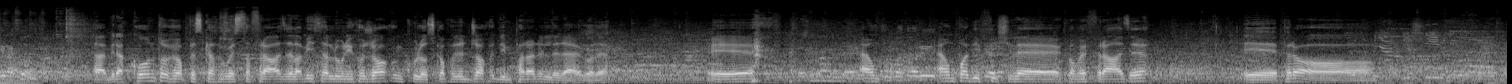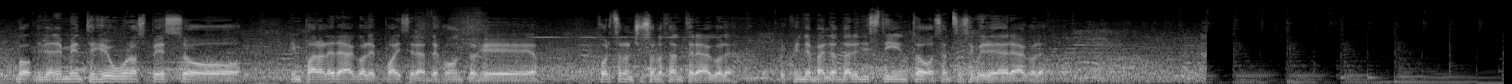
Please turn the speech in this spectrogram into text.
Eh, vi racconto che ho pescato questa frase, la vita è l'unico gioco in cui lo scopo del gioco è di imparare le regole. E è, un, è un po' difficile come frase, e però boh, mi viene in mente che uno spesso impara le regole e poi si rende conto che forse non ci sono tante regole e quindi è meglio andare distinto senza seguire le regole.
